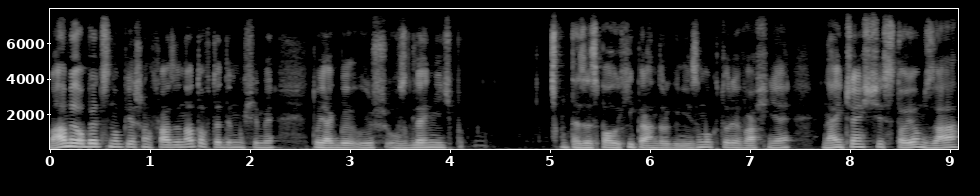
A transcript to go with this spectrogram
mamy obecną pierwszą fazę, no to wtedy musimy tu jakby już uwzględnić te zespoły hiperandrogenizmu, które właśnie najczęściej stoją za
